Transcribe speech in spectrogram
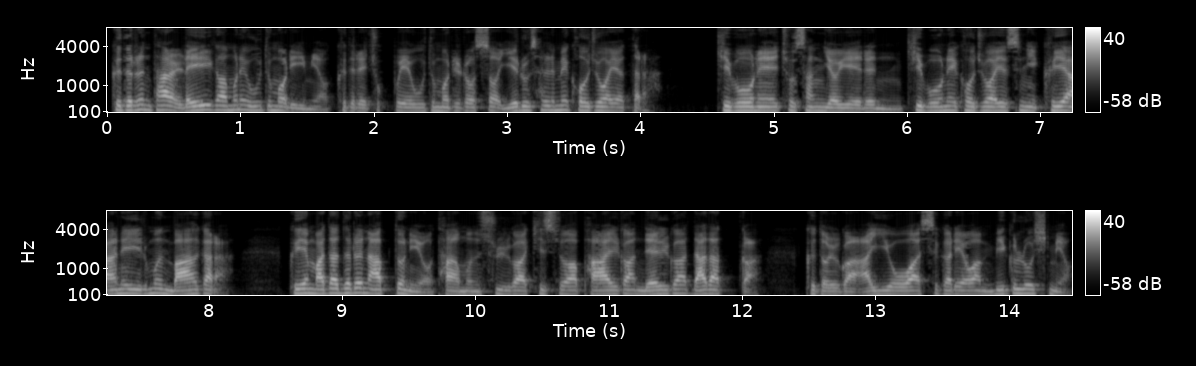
그들은 다 레위 가문의 우두머리이며 그들의 족보의 우두머리로서 예루살렘에 거주하였더라. 기본의 조상 여이엘은 기본에 거주하였으니 그의 아내 이름은 마아가라. 그의 맏아들은 압돈이요 다음은 술과 기스와 바알과 넬과 나닷과 그돌과 아이오와 스가랴와 미글롯이며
